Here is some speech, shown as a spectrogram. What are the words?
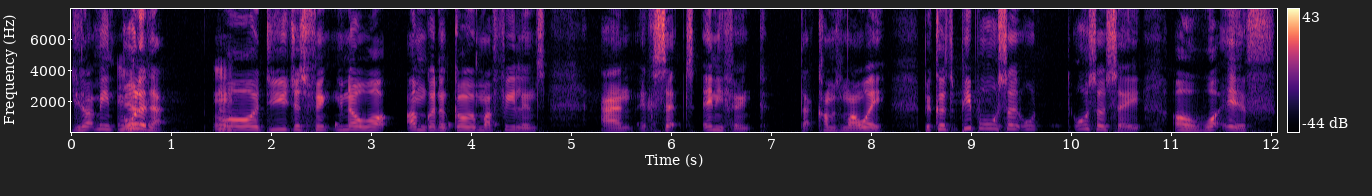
you know what I mean? All of that. Mm. Or do you just think, you know what, I'm gonna go with my feelings and accept anything that comes my way? Because people also also say, oh, what if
